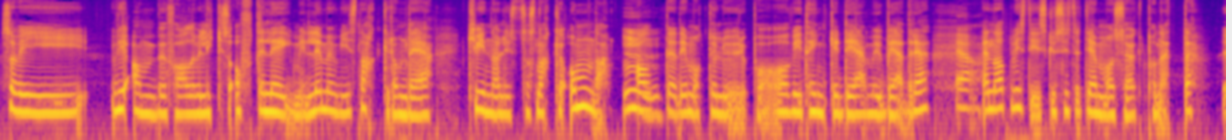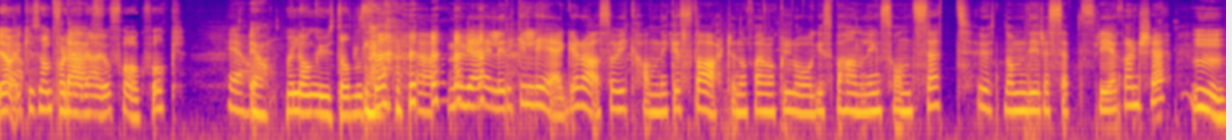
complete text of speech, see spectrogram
Så vi, vi anbefaler vel ikke så ofte legemidler, men vi snakker om det kvinnen har lyst til å snakke om, da. Mm. Alt det de måtte lure på, og vi tenker det er mye bedre Ja. enn at hvis de skulle sittet hjemme og søkt på nettet. Ja, ikke sant? for For, er- dere er jo fagfolk Ja. Ja. med lang utdannelse. Ja. Men vi er heller ikke leger, da, så vi kan ikke starte noe farmakologisk behandling sånn sett, utenom de reseptfrie, kanskje. mm.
